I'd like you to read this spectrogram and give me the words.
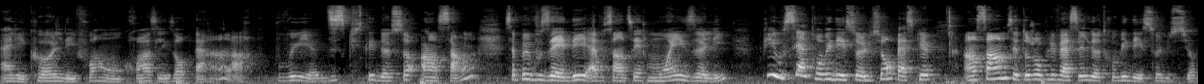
À l'école, des fois, on croise les autres parents. Alors, pouvez euh, discuter de ça ensemble. Ça peut vous aider à vous sentir moins isolé puis aussi à trouver des solutions parce que ensemble, c'est toujours plus facile de trouver des solutions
